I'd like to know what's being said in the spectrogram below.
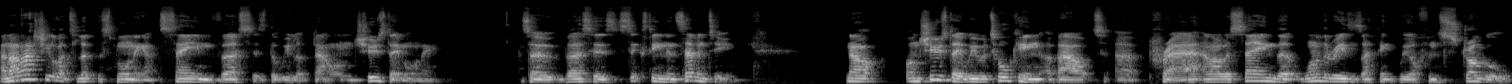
and I'd actually like to look this morning at the same verses that we looked at on Tuesday morning. So, verses 16 and 17. Now, on Tuesday, we were talking about uh, prayer, and I was saying that one of the reasons I think we often struggle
